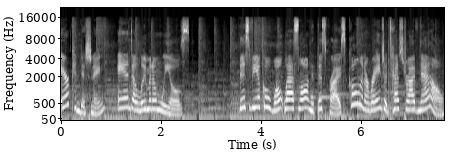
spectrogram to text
air conditioning, and aluminum wheels. This vehicle won't last long at this price. Call and arrange a test drive now.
